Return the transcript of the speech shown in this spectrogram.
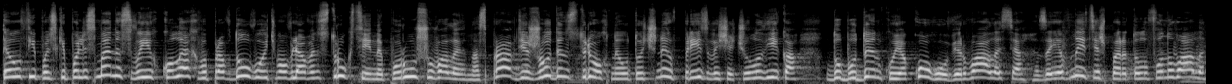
Теофіпольські полісмени своїх колег виправдовують, мовляв, інструкції не порушували. Насправді жоден з трьох не уточнив прізвище чоловіка, до будинку якого увірвалися. Заявниці ж перетелефонували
